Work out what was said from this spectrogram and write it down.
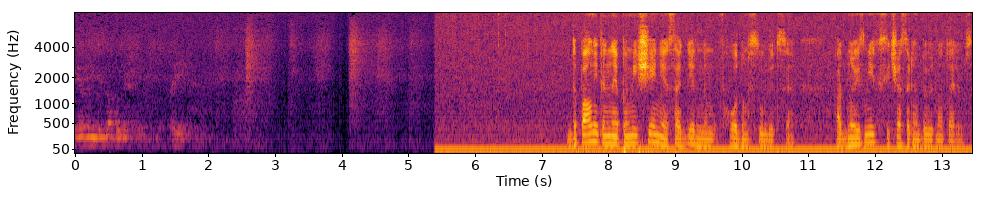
Я не забуду, что стоит. Дополнительные помещения с отдельным входом с улицы. Одно из них сейчас арендует нотариус.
